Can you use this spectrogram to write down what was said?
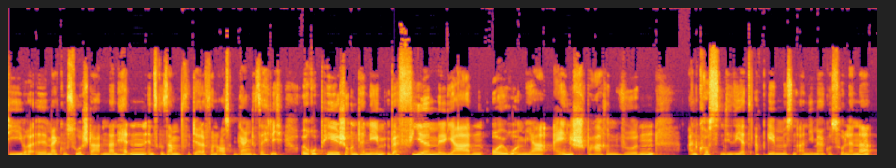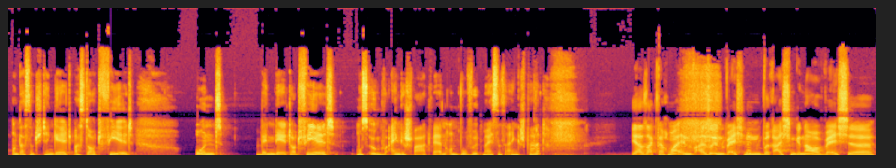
die äh, Mercosur-Staaten dann hätten. Insgesamt wird ja davon ausgegangen, tatsächlich europäische Unternehmen über vier Milliarden Euro im Jahr einsparen würden an Kosten, die sie jetzt abgeben müssen an die Mercosur-Länder. Und das ist natürlich dann Geld, was dort fehlt. Und wenn Geld dort fehlt, muss irgendwo eingespart werden. Und wo wird meistens eingespart? Ja, sag doch mal, in, also in welchen Bereichen genau welche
